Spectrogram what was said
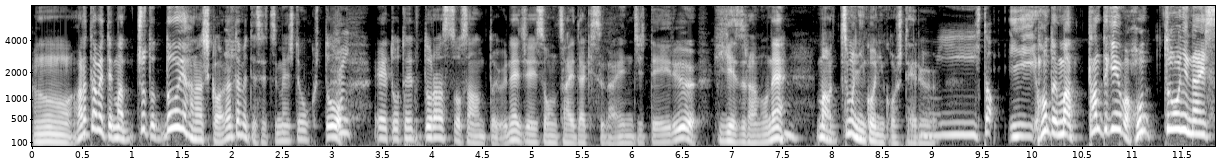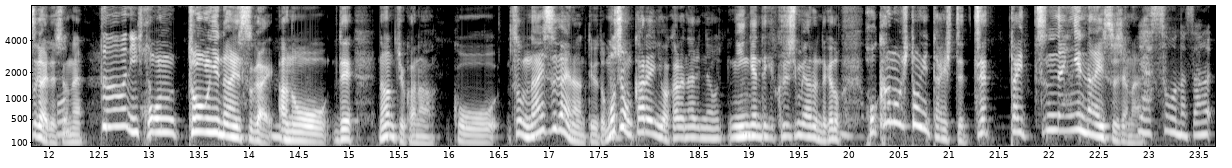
うん、改めて、まあ、ちょっとどういう話か改めて説明しておくと,、はい。えー、とテッド・ラッソさんというねジェイソン・サイダキスが演じているヒゲ面のね、まあいつもニコニコしている、いい人。いい本当にまあ端的に言えば本当にナイスガイですよね。本当に人。本当にナイスガイ。あの、で、なんていうかな、こう、そのナイスガイなんていうと、もちろん彼には彼なりの人間的苦しみあるんだけど、他の人に対して絶対常にナイスじゃない。いやそうなんです。あのいい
